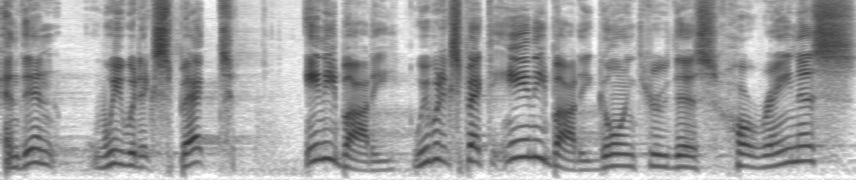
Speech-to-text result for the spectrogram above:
And then we would expect anybody, we would expect anybody going through this horrendous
